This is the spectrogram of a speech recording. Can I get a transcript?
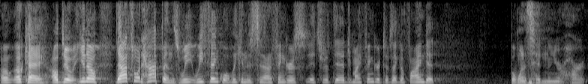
Oh, okay, I'll do it. You know, that's what happens. We, we think, well, we can just sit our fingers, it's at the edge of my fingertips, I can find it but when it's hidden in your heart.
